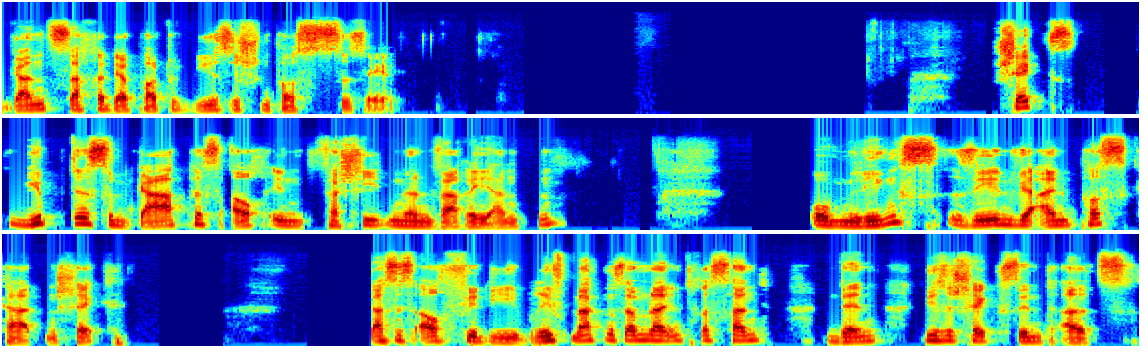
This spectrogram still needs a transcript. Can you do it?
Ganzsache der portugiesischen Post zu sehen. Schecks gibt es und gab es auch in verschiedenen Varianten. Oben links sehen wir einen Postkartencheck. Das ist auch für die Briefmarkensammler interessant, denn diese Schecks sind als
